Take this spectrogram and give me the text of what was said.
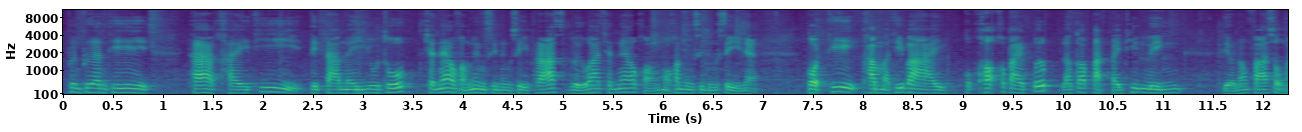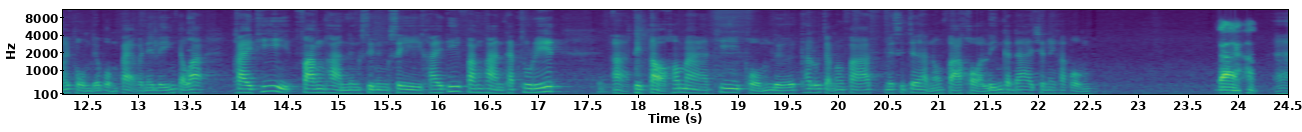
เพื่อนๆที่ถ้าใครที่ติดตามใน YouTube Channel ของ 1414 plus หรือว่า Channel ของหมอคำ1414 เนี่ย กดที่คำอธิบายเคาะเข้าไปปุ๊บ แล้วก็ปัดไปที่ลิงก์ เดี๋ยวน้องฟ้าส่งให้ผมเดี๋ยวผมแปะไปในลิงก์แต่ว่าใครที่ฟังผ่าน1414ใครที่ฟังผ่าน t a p t o r i s อ่าติดต่อเข้ามาที่ผมหรือถ้ารู้จักน้องฟ้า Messenger หาน้องฟ้าขอลิงก์กันได้ใช่ไหมครับผมได้ครับ อ่า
